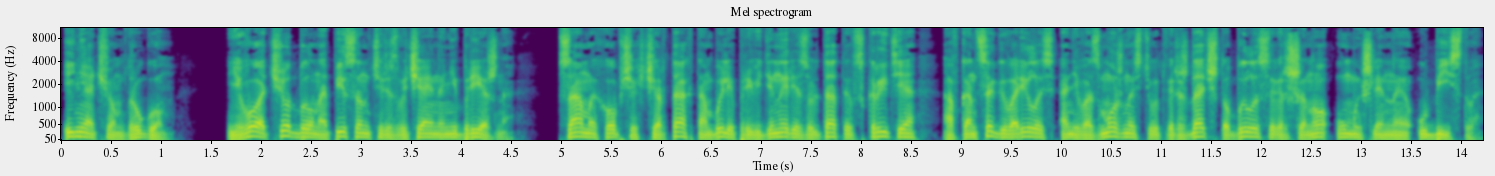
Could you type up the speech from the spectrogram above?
и ни о чем другом. Его отчет был написан чрезвычайно небрежно. В самых общих чертах там были приведены результаты вскрытия, а в конце говорилось о невозможности утверждать, что было совершено умышленное убийство.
